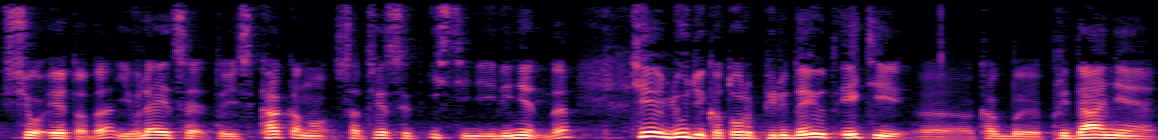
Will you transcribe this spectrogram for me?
все это, да, является, то есть как оно соответствует истине или нет, да. Те люди, которые передают эти, э, как бы, предания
